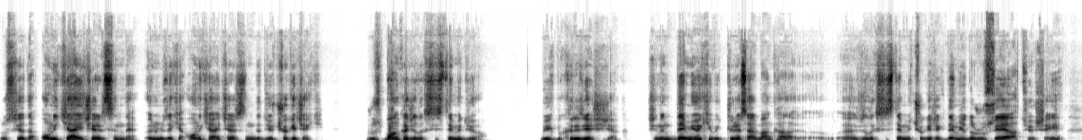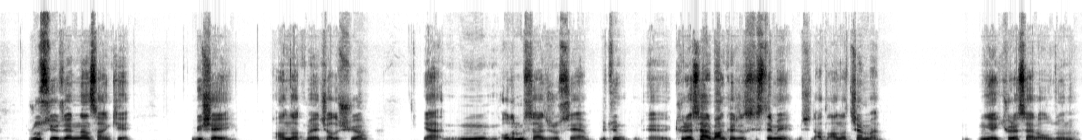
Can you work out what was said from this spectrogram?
Rusya'da 12 ay içerisinde, önümüzdeki 12 ay içerisinde diyor çökecek. Rus bankacılık sistemi diyor. Büyük bir kriz yaşayacak. Şimdi demiyor ki bir küresel bankacılık sistemi çökecek demiyor da Rusya'ya atıyor şeyi. Rusya üzerinden sanki bir şey anlatmaya çalışıyor. Ya olur mu sadece Rusya'ya? Bütün e, küresel bankacılık sistemi şimdi anlatacağım ben. Niye küresel olduğunu.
